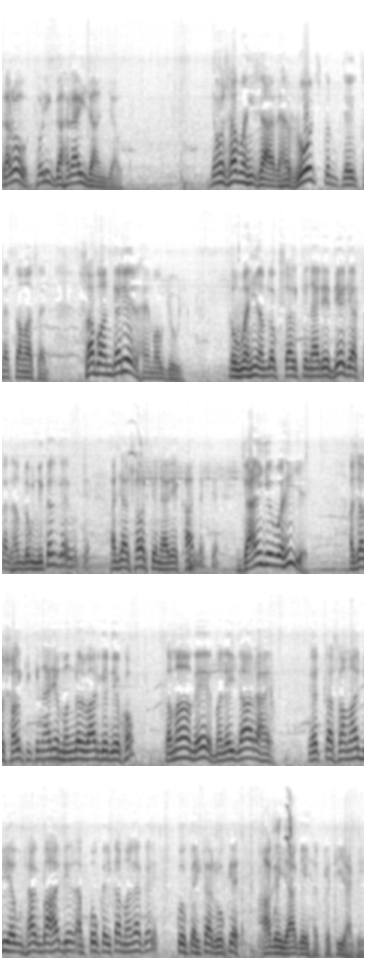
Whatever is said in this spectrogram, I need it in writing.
करो थोड़ी गहराई जान जाओ। देखो सब वहीं से आ रहे हैं। रोज तमाशा सब अंदर ही रहे मौजूद। तो वहीं हम लोग सड़क किनारे दे दे तक हम लोग निकल गए होते। अच्छा सड़क किनारे खा लेते। जाएँगे वही है अच्छा सड़क के किनारे मंगलवार के देखो तमाम है मनाई जा रहा है। इतना सामान भी है उठा के बाहर दे अब कोई कहीं का मना करे कोई कहीं का रोके आ गई आ गई हथकटी आ गई।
